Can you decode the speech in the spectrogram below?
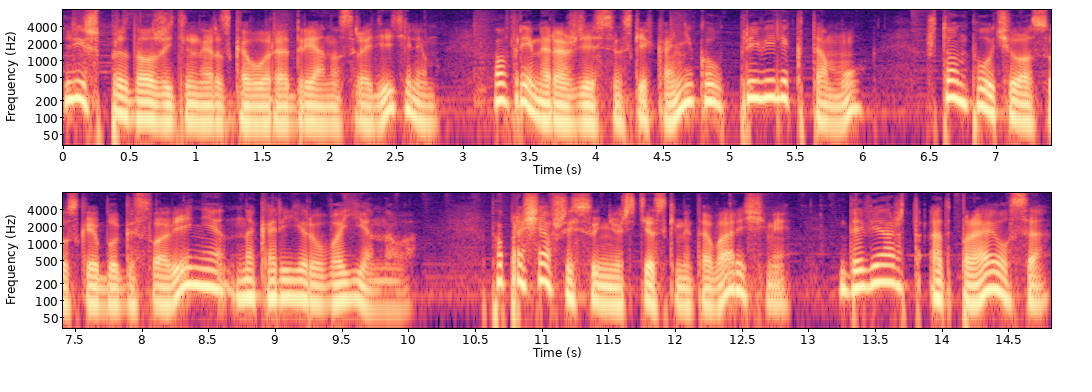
Лишь продолжительные разговоры Адриана с родителем во время рождественских каникул привели к тому, что он получил отцовское благословение на карьеру военного. Попрощавшись с университетскими товарищами, Девиард отправился,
